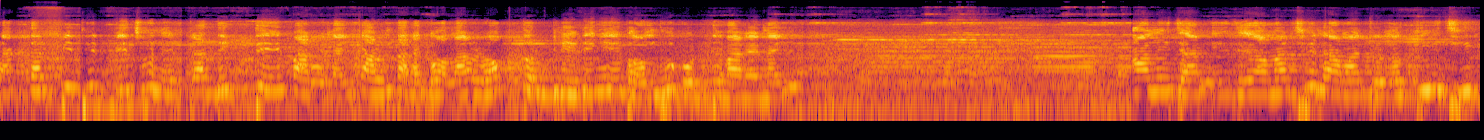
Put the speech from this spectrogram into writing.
ডাক্তার পিঠের পিছনেরটা দেখতেই পারে নাই, কারণ তারা গলার রক্ত ব্লিডিংয়ে বন্ধ করতে পারে নাই। আমি জানি যে আমার ছেলে আমার জন্য কি ছিল।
